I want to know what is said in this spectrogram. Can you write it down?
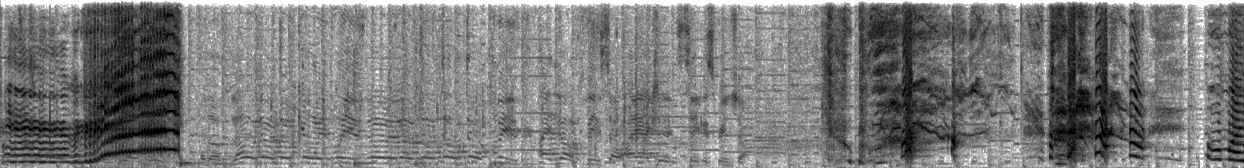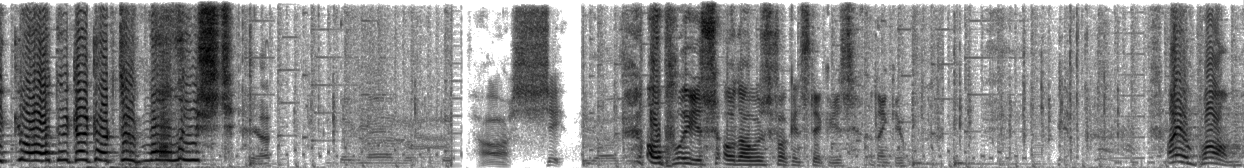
my god, that guy got demolished! Yeah. Big man with the big Oh shit. Oh please! Oh, that was fucking stickies. Thank you. I am bomb!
